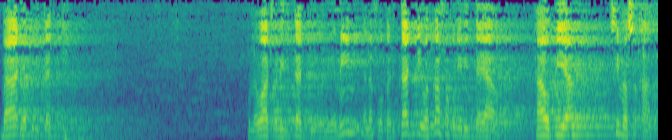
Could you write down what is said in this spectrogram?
baada ya kuritadi kuna watu waliritadi waliamini alafu wakaritadi wakafa kwenye ridda yao. Hao pia si masahaba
